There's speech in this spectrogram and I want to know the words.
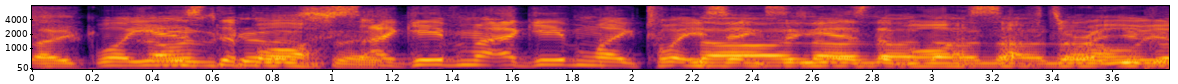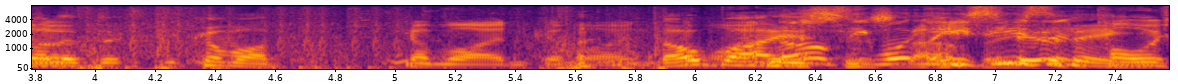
like, well, he I is the boss. say. I gave him. I gave him like no, 26, and he is the no, boss no, after no, all. You You know. gotta do, come on. Come on, come on. No come on. biases. Nazi, what now. He's using doing?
